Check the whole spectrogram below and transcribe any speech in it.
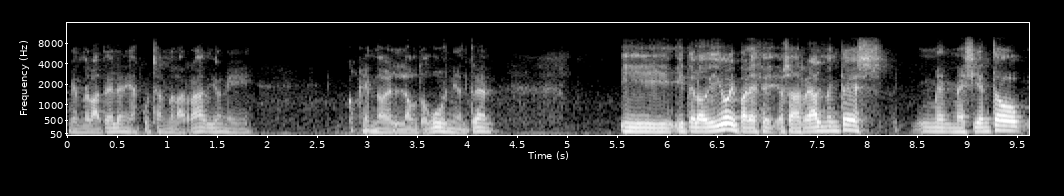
viendo la tele, ni escuchando la radio, ni cogiendo el autobús, ni el tren. Y, y te lo digo y parece, o sea, realmente es, me, siento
